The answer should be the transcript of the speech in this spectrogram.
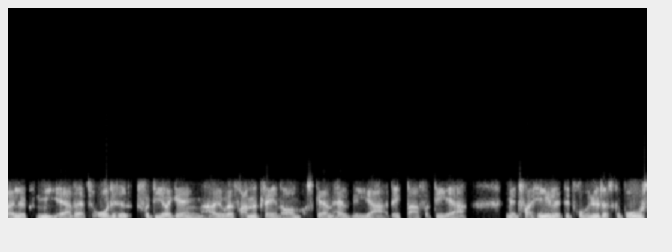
reelle økonomi er, der er til rådighed. Fordi regeringen har jo været fremme med planer om at skære en halv milliard, ikke bare for DR, men fra hele det proveny, der skal bruges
